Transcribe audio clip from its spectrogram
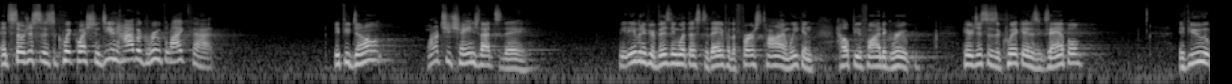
And so, just as a quick question do you have a group like that? If you don't, why don't you change that today? I mean, even if you're visiting with us today for the first time, we can help you find a group. Here, just as a quick as example, if you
